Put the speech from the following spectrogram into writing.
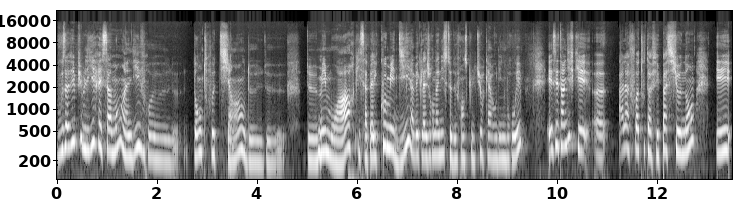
Vous avez publié récemment un livre euh, d'entretien ou de, de, mémoire qui s'appelle Comédie avec la journaliste de France Culture Caroline Brouet. Et c'est un livre qui est euh, à la fois tout à fait passionnant et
